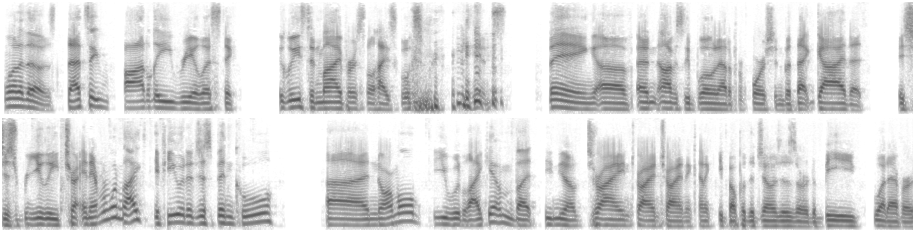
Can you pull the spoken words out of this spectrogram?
one of those. That's a oddly realistic, at least in my personal high school experience, thing of, and obviously blown out of proportion. But that guy that is just really trying, and everyone liked If he would have just been cool, uh, normal, you would like him. But you know, trying, trying, trying to kind of keep up with the Joneses or to be whatever.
